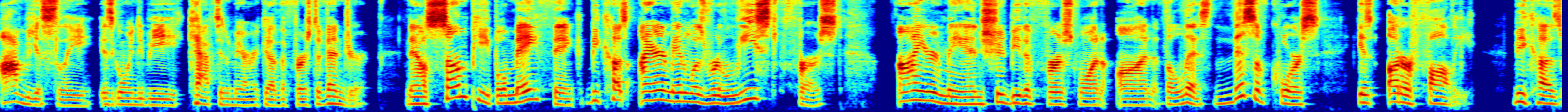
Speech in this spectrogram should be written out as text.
obviously, is going to be Captain America: The First Avenger. Now, some people may think because Iron Man was released first, Iron Man should be the first one on the list. This, of course, is utter folly because,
